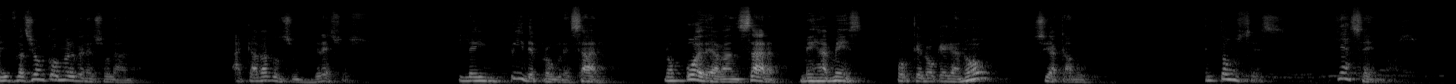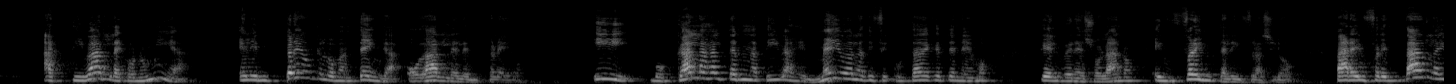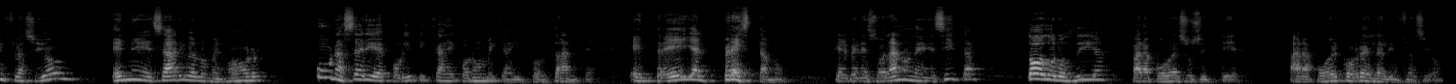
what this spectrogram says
inflación come el venezolano. Acaba con sus ingresos. Le impide progresar. No puede avanzar mes a mes porque lo que ganó se acabó. Entonces, ¿qué hacemos? Activar la economía, el empleo que lo mantenga o darle el empleo. Y buscar las alternativas en medio de las dificultades que tenemos que el venezolano enfrente la inflación. Para enfrentar la inflación es necesario a lo mejor una serie de políticas económicas importantes, entre ellas el préstamo que el venezolano necesita todos los días para poder subsistir, para poder correrle a la inflación.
